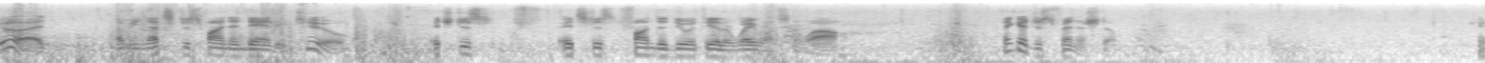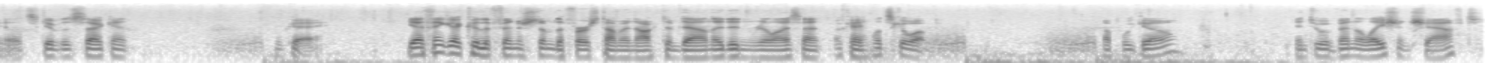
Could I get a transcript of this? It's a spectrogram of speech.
good. I mean, that's just fine and dandy too. It's just it's just fun to do it the other way once in a while. I think I just finished him. Okay, let's give it a second. Okay. Yeah, I think I could have finished him the first time I knocked him down. I didn't realize that. Okay, let's go up. Up we go. Into a ventilation shaft.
